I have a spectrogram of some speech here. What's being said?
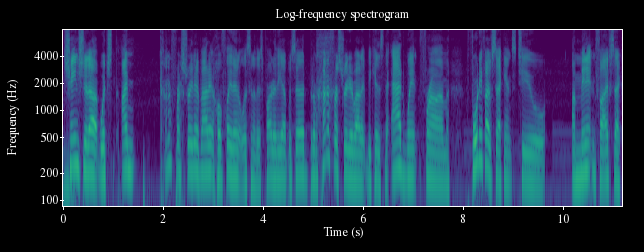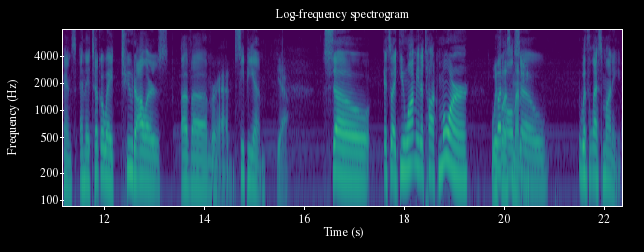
changed it up, which I'm kind of frustrated about it. Hopefully, they don't listen to this part of the episode, but I'm kind of frustrated about it because the ad went from 45 seconds to a minute and five seconds, and they took away two dollars of um, Per ad. CPM. Yeah. So it's like you want me to talk more, With but less money. also with less money.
